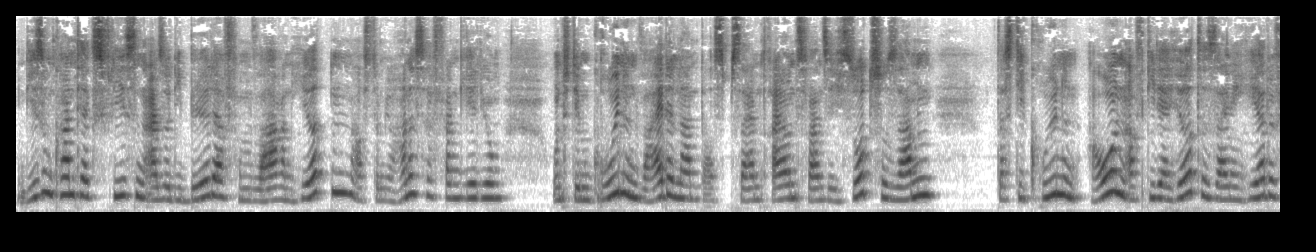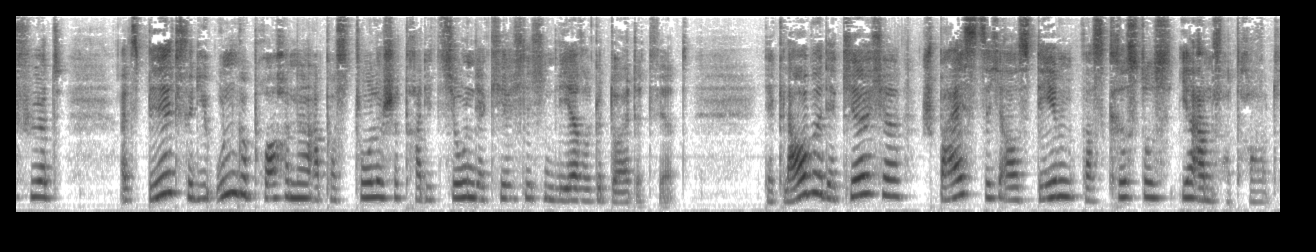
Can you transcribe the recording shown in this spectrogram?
In diesem Kontext fließen also die Bilder vom wahren Hirten aus dem Johannesevangelium und dem grünen Weideland aus Psalm 23 so zusammen, dass die grünen Auen, auf die der Hirte seine Herde führt, als Bild für die ungebrochene apostolische Tradition der kirchlichen Lehre gedeutet wird. Der Glaube der Kirche speist sich aus dem, was Christus ihr anvertraut.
